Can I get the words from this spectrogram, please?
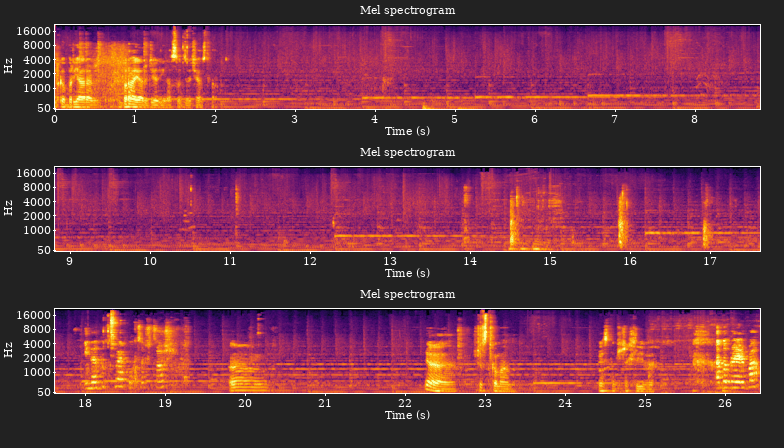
Tylko Briar, Briar dzieli nas od zwycięstwa. Idę do sklepu, chcesz coś? Ehm, nie, wszystko mam. Jestem szczęśliwy. A dobra yerba?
